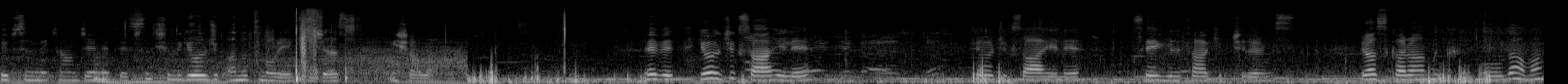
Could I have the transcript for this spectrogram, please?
Hepsinin mekanı cennet etsin. Şimdi Gölcük Anıt'ın oraya gideceğiz inşallah. Evet Gölcük sahili. Gölcük sahili. Sevgili takipçilerimiz. Biraz karanlık oldu ama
